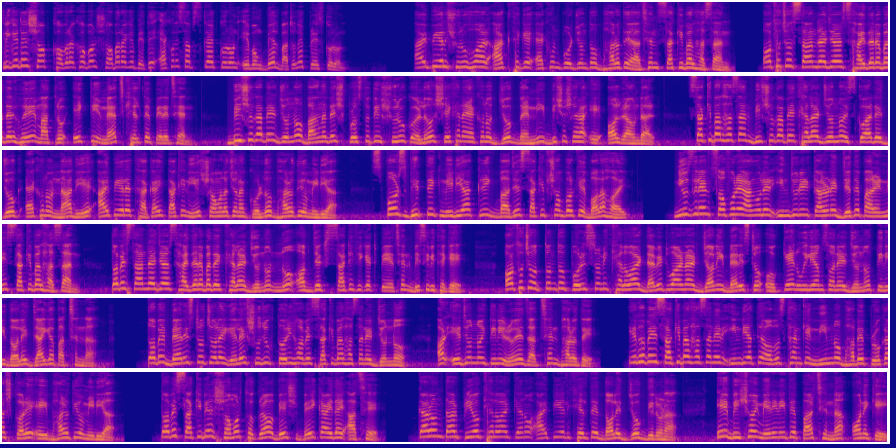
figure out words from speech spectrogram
ক্রিকেটের সব খবরাখবর সবার আগে পেতে এখনই সাবস্ক্রাইব করুন এবং বেল বাটনে প্রেস করুন। আইপিএল শুরু হওয়ার আগ থেকে এখন পর্যন্ত ভারতে আছেন সাকিব আল হাসান। অথচ সানরাইজার্স হায়দরাবাদের হয়ে মাত্র একটি ম্যাচ খেলতে পেরেছেন। বিশ্বকাপের জন্য বাংলাদেশ প্রস্তুতি শুরু করলেও সেখানে এখনও যোগ দেননি বিশ্বসেরা এই অলরাউন্ডার। সাকিব আল হাসান বিশ্বকাপে খেলার জন্য স্কোয়াডে যোগ এখনও না দিয়ে আইপিএলে থাকায় তাকে নিয়ে সমালোচনা করল ভারতীয় মিডিয়া। স্পোর্টস ভিত্তিক মিডিয়া ক্রিক বাজে সাকিব সম্পর্কে বলা হয়, নিউজিল্যান্ড সফরে আঙুলের ইনজুরির কারণে যেতে পারেননি সাকিব আল হাসান। তবে সানরাইজার্স হায়দ্রাবাদে খেলার জন্য নো অবজেক্ট সার্টিফিকেট পেয়েছেন বিসিবি থেকে। অথচ অত্যন্ত পরিশ্রমী খেলোয়াড় ডেভিড ওয়ার্নার, জনি ব্যারিস্টো ও কেন উইলিয়ামসনের জন্য তিনি দলে জায়গা পাচ্ছেন না। তবে ব্যারিস্টো চলে গেলে সুযোগ তৈরি হবে সাকিব আল হাসানের জন্য, আর এজন্যই তিনি রয়ে যাচ্ছেন ভারতে। এভাবে সাকিব আল হাসানের ইন্ডিয়াতে অবস্থানকে নিম্নভাবে প্রকাশ করে এই ভারতীয় মিডিয়া। তবে সাকিবের সমর্থকরাও বেশ বেকায়দায় আছে, কারণ তার প্রিয় খেলোয়াড় কেন আইপিএল খেলতে দলে যোগ দিল না। এ বিষয় মেনে নিতে পারছেন না অনেকেই।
